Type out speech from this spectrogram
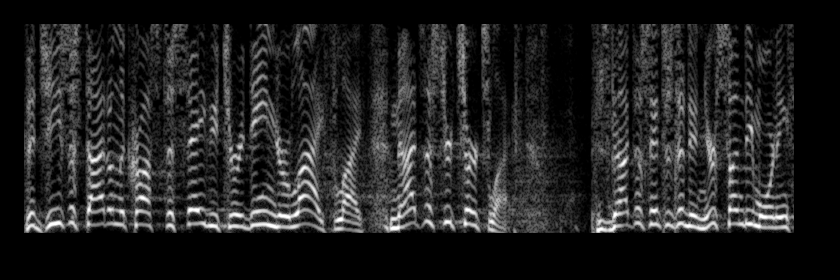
That Jesus died on the cross to save you, to redeem your life, life, not just your church life. He's not just interested in your Sunday mornings,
